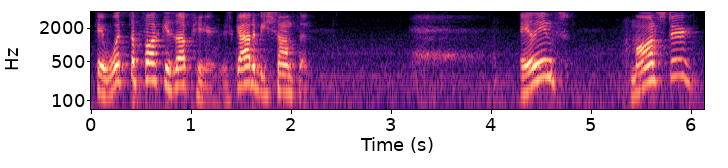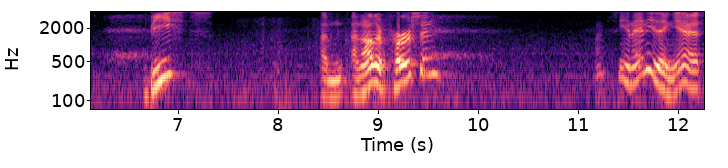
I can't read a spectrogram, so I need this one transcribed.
Okay, what the fuck is up here? There's gotta be something. Aliens? Monster? Beasts? An- another person? Not seeing anything yet.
